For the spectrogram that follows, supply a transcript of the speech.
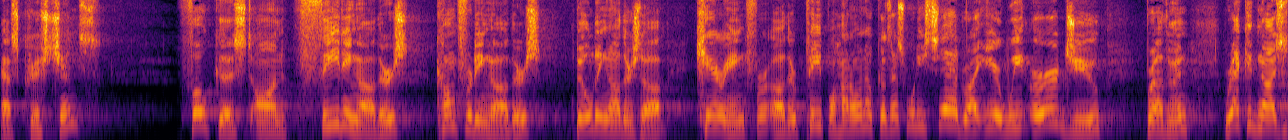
as Christians, focused on feeding others, comforting others, building others up, caring for other people. How do I know? Because that's what he said right here. We urge you, brethren, recognize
